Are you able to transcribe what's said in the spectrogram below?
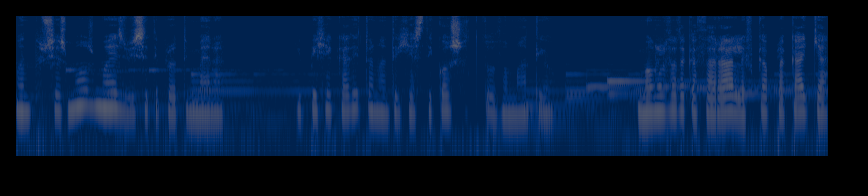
ο ενθουσιασμός μου έσβησε την πρώτη μέρα. Υπήρχε κάτι το ανατριχιαστικό σε αυτό το δωμάτιο με όλα αυτά τα καθαρά λευκά πλακάκια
